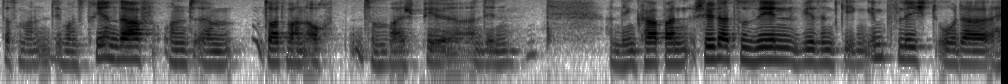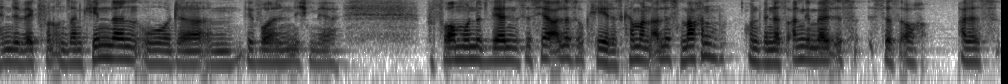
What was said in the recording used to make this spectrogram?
dass man demonstrieren darf. Und ähm, dort waren auch zum Beispiel an den, an den Körpern Schilder zu sehen, wir sind gegen Impfpflicht oder Hände weg von unseren Kindern oder ähm, wir wollen nicht mehr bevormundet werden. Es ist ja alles okay, das kann man alles machen und wenn das angemeldet ist, ist das auch alles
